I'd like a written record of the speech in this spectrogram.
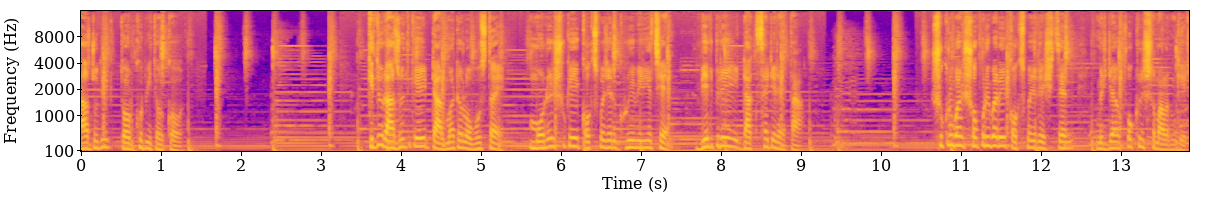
রাজনৈতিক তর্ক বিতর্ক কিন্তু রাজনৈতিক টালমাটাল অবস্থায় মনের সুখে কক্সবাজার ঘুরে বেরিয়েছেন বিএনপির এই ডাকসাইটের নেতা। শুক্রবার সপরিবারে কক্সবাজারে এসেছেন মির্জা ফখরুল ইসলাম আলমগীর।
